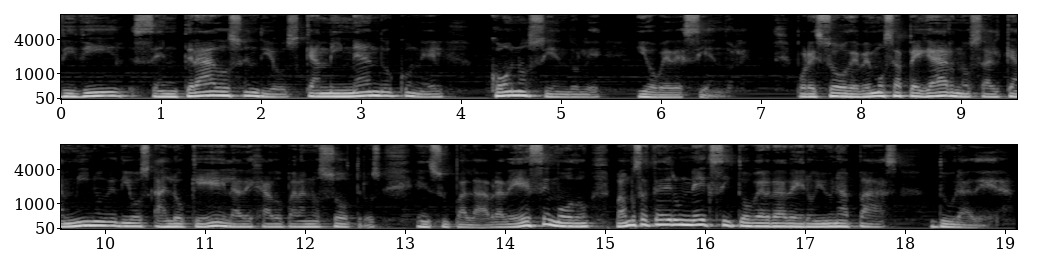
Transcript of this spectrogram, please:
vivir centrados en Dios, caminando con Él, conociéndole y obedeciéndole. Por eso debemos apegarnos al camino de Dios, a lo que Él ha dejado para nosotros en su palabra. De ese modo vamos a tener un éxito verdadero y una paz duradera.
